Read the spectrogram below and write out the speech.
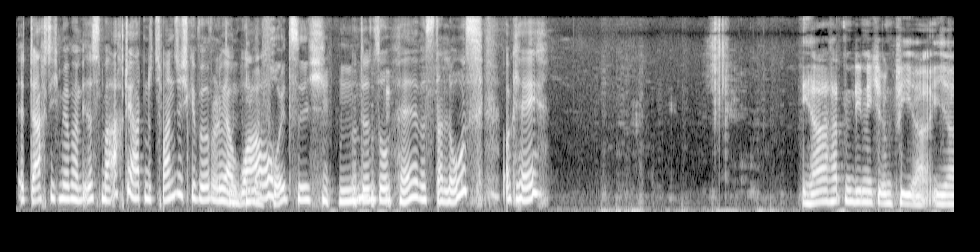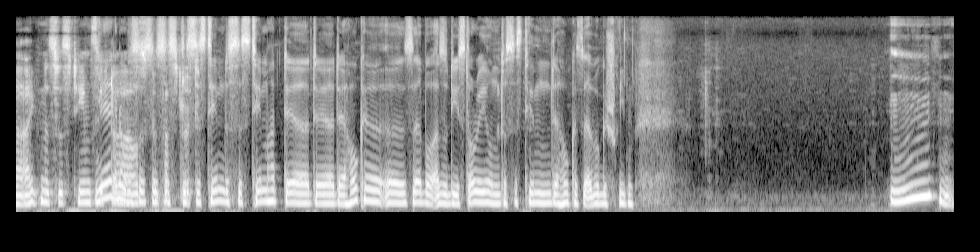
äh, dachte ich mir beim ersten Mal, ach, der hat eine 20 gewürfelt, ja, Und Niemand wow. freut sich. Hm. Und dann so, hä, was ist da los? Okay. Ja, hatten die nicht irgendwie ihr, ihr eigenes System sich Ja, da genau, das, ist, das, ist, das? System, das System hat der, der, der Hauke äh, selber, also die Story und das System der Hauke selber geschrieben. Mhm.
